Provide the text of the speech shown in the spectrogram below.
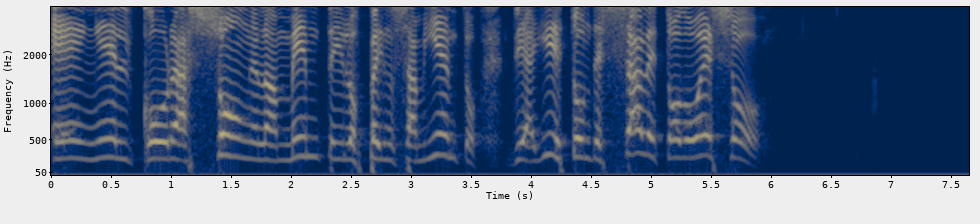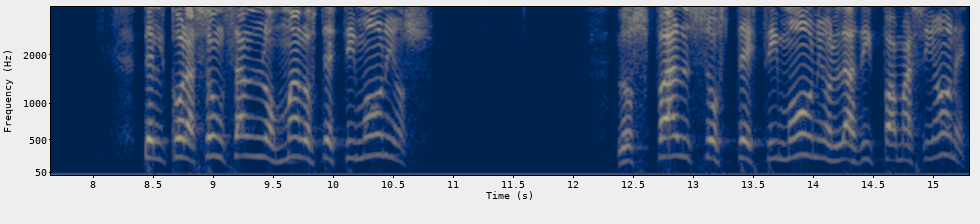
en el corazón, en la mente y los pensamientos. De allí es donde sale todo eso. Del corazón salen los malos testimonios los falsos testimonios, las difamaciones,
